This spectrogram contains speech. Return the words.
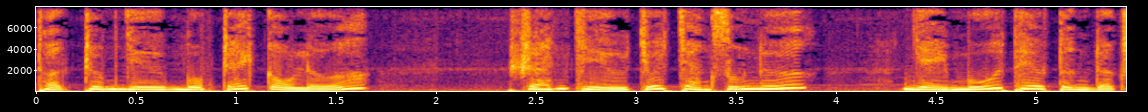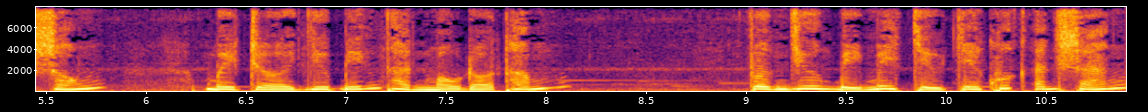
Thoạt trông như một trái cầu lửa. Ráng chiều chối chàng xuống nước, Nhảy múa theo từng đợt sóng, Mây trời như biến thành màu đỏ thắm vầng dương bị mây chiều che khuất ánh sáng,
